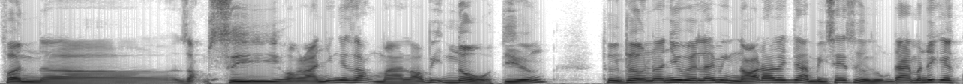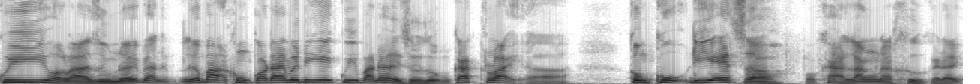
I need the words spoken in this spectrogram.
phần uh, giọng xì hoặc là những cái giọng mà nó bị nổ tiếng. Thường thường là như vậy lấy mình nói đó là mình sẽ sử dụng Dynamic EQ hoặc là dùng đấy bạn nếu bạn không có Dynamic EQ bạn có thể sử dụng các loại uh, công cụ DSR có khả năng là khử cái đấy.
